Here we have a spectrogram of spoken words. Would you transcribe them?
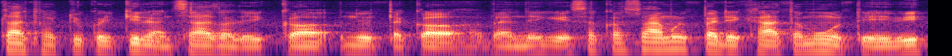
Láthatjuk, hogy 9%-kal nőttek a vendégészaka számuk, pedig hát a múlt évi,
